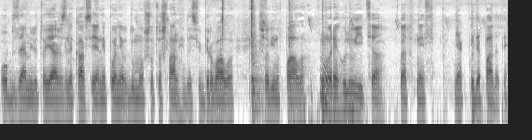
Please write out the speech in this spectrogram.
об землю, то я аж злякався, я не поняв, думав, що то шланги десь обірвало, що він впало. Ну, регулюється вверх-вниз, як буде падати.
